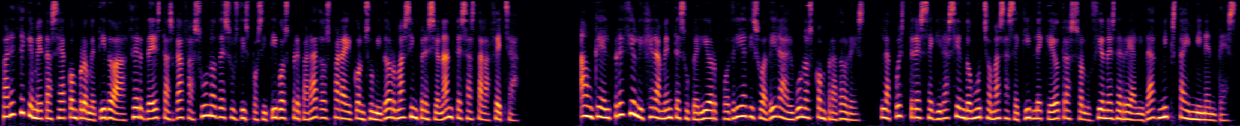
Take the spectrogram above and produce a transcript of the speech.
parece que Meta se ha comprometido a hacer de estas gafas uno de sus dispositivos preparados para el consumidor más impresionantes hasta la fecha. Aunque el precio ligeramente superior podría disuadir a algunos compradores, la Quest 3 seguirá siendo mucho más asequible que otras soluciones de realidad mixta inminentes.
